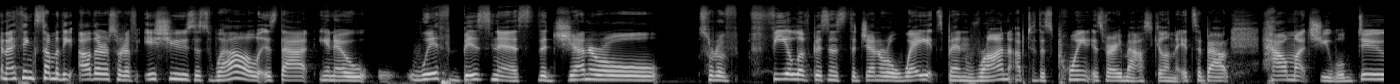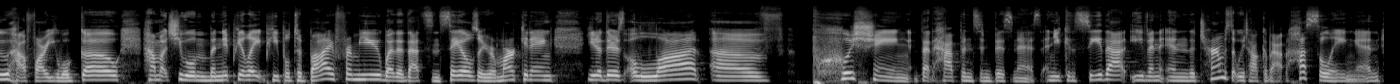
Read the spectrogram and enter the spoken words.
And I think some of the other sort of issues as well is that, you know, with business, the general sort of feel of business, the general way it's been run up to this point is very masculine. It's about how much you will do, how far you will go, how much you will manipulate people to buy from you, whether that's in sales or your marketing. You know, there's a lot of pushing that happens in business. And you can see that even in the terms that we talk about hustling and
